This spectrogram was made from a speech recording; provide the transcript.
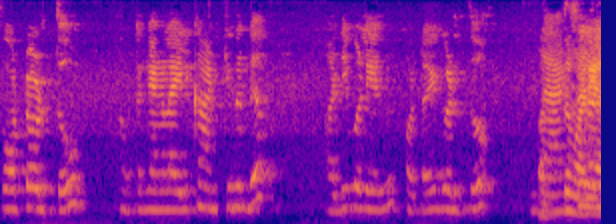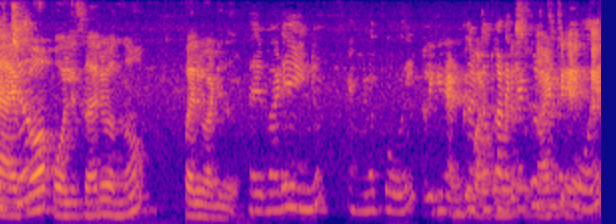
ഫോട്ടോ എടുത്തു. ഫോട്ടോ ഞങ്ങൾ അതിൽ കാണിക്കുന്നുണ്ട്. അടിപൊളിയായിരുന്നു. ഫോട്ടോയൊക്കെ എടുത്തു. പത്ത് മണിയായപ്പോ പോലീസുകാർ വന്നു. പരിപാടി പരിപാടി കഴിഞ്ഞു. ഞങ്ങൾ പോയി. പോയി.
